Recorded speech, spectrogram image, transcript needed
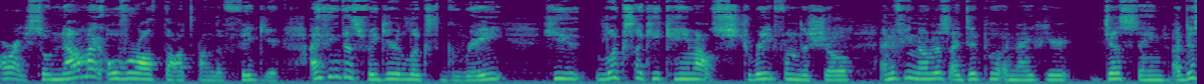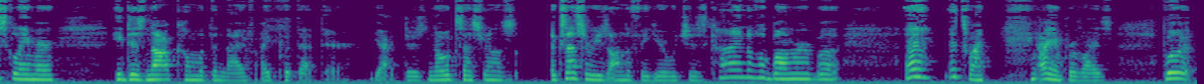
Alright, so now my overall thoughts on the figure. I think this figure looks great. He looks like he came out straight from the show. And if you notice, I did put a knife here. Just saying, a disclaimer, he does not come with a knife. I put that there. Yeah, there's no accessories accessories on the figure, which is kind of a bummer, but eh, it's fine. I improvise. But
